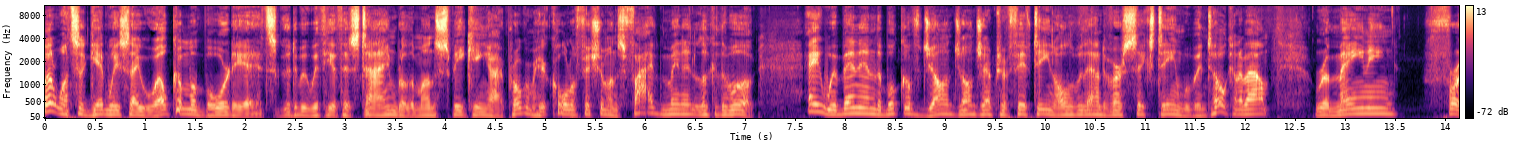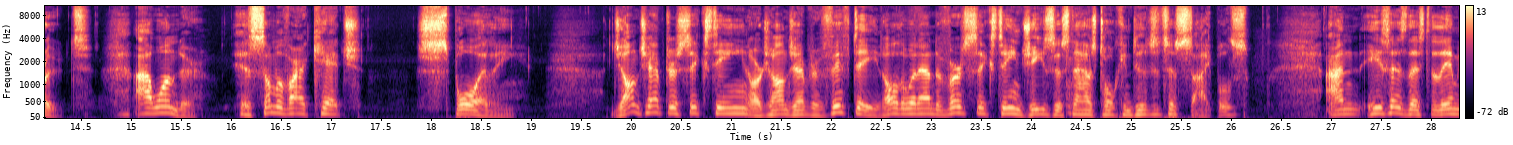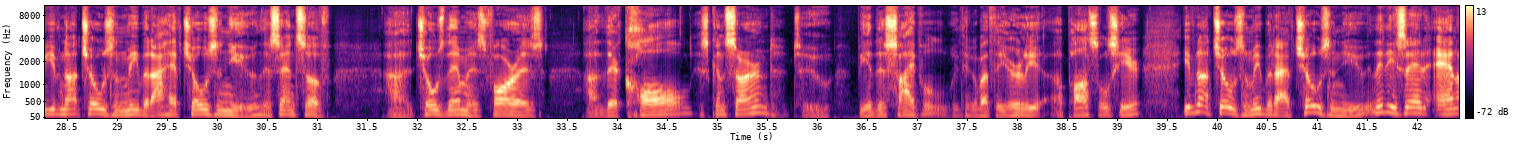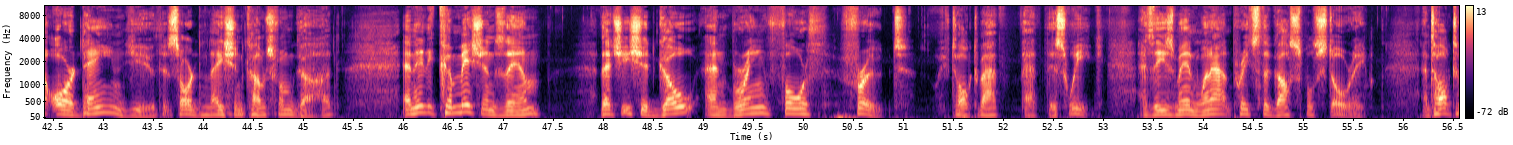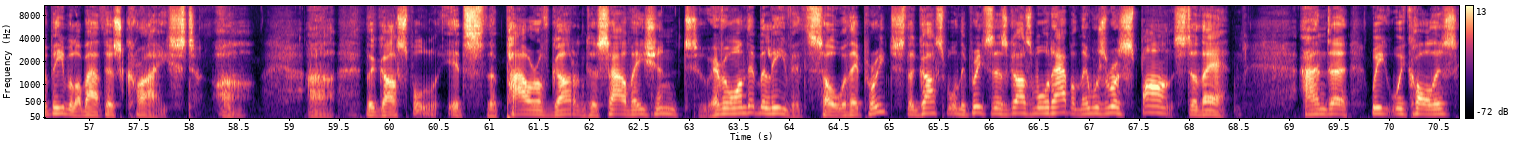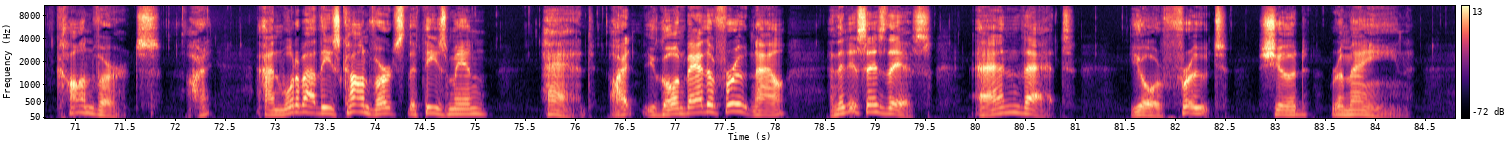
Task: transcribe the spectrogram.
Well, once again, we say welcome aboard. It's good to be with you this time. Brother Munn speaking. Our program here called A Fisherman's Five Minute Look at the Book. Hey, we've been in the book of John, John chapter 15, all the way down to verse 16. We've been talking about remaining fruit. I wonder, is some of our catch spoiling? John chapter 16 or John chapter 15, all the way down to verse 16, Jesus now is talking to the disciples. And he says this to them You've not chosen me, but I have chosen you, the sense of uh, chose them as far as uh, their call is concerned to be a disciple. We think about the early apostles here. You've not chosen me, but I've chosen you. And then he said, and ordained you. This ordination comes from God. And then he commissions them that ye should go and bring forth fruit. We've talked about that this week as these men went out and preached the gospel story and talk to people about this Christ. Uh, uh, the gospel, it's the power of God unto salvation to everyone that believeth. So when they preach the gospel, when they preach this gospel, what happened? There was a response to that. And uh, we, we call this converts. All right. And what about these converts that these men had? All right. You go and bear the fruit now. And then it says this, and that your fruit should remain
